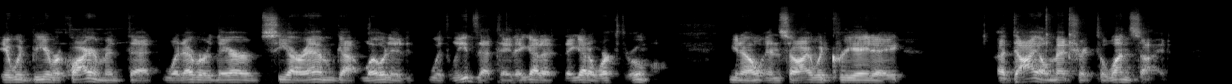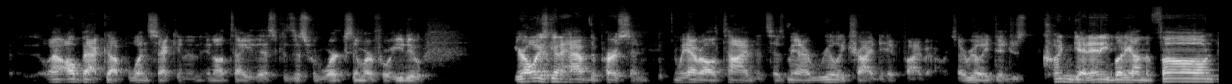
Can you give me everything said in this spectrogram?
it would be a requirement that whatever their crm got loaded with leads that day they got to they got to work through them all you know? And so i would create a a dial metric to one side I'll back up one second and, and I'll tell you this because this would work similar for what you do. You're always going to have the person, we have it all the time, that says, Man, I really tried to hit five hours. I really did. Just couldn't get anybody on the phone.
